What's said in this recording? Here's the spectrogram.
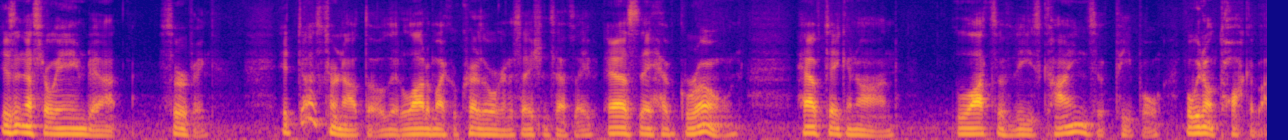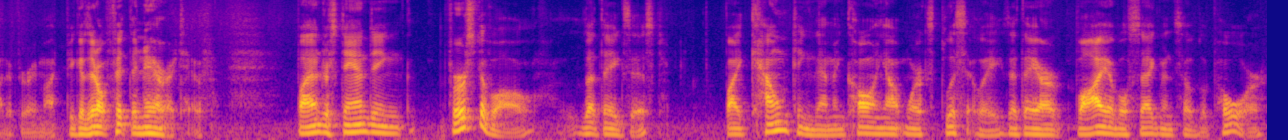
isn't necessarily aimed at serving. It does turn out, though, that a lot of microcredit organizations, have as they have grown, have taken on lots of these kinds of people, but we don't talk about it very much because they don't fit the narrative. By understanding, first of all, that they exist, by counting them and calling out more explicitly that they are viable segments of the poor,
